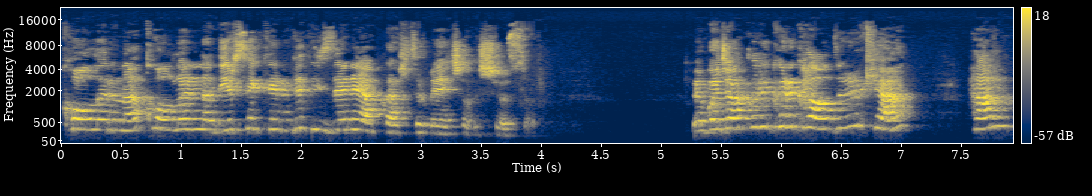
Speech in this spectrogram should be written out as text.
kollarına, kollarına, dirseklerini de dizlerine yaklaştırmaya çalışıyorsun. Ve bacakları yukarı kaldırırken hem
